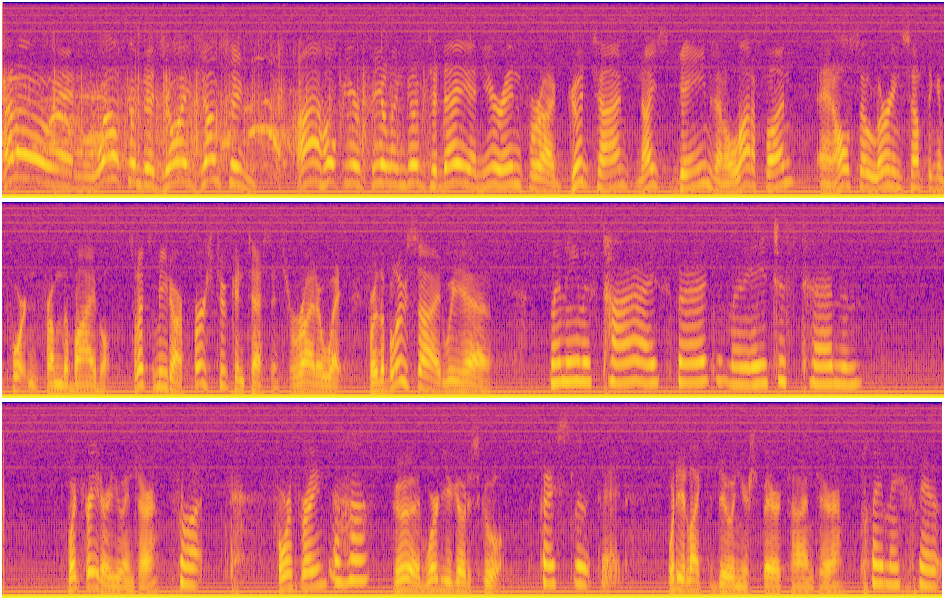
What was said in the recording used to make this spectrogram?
Hello and welcome to Joy Junction. I hope you're feeling good today and you're in for a good time, nice games and a lot of fun, and also learning something important from the Bible. So let's meet our first two contestants right away. For the blue side, we have My name is Tara Iceberg. My age is 10 and what grade are you in, Tara? 4. Fourth grade? Uh-huh. Good. Where do you go to school? First Lutheran. What do you like to do in your spare time, Tara? Play my flute.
